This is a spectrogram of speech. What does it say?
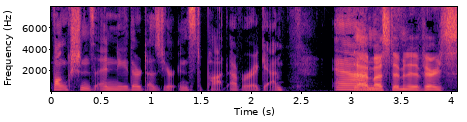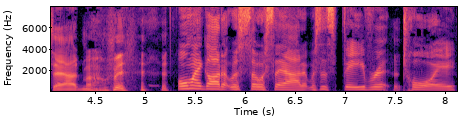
functions, and neither does your Instapot ever again. And that must have been a very sad moment. oh my God, it was so sad. It was his favorite toy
